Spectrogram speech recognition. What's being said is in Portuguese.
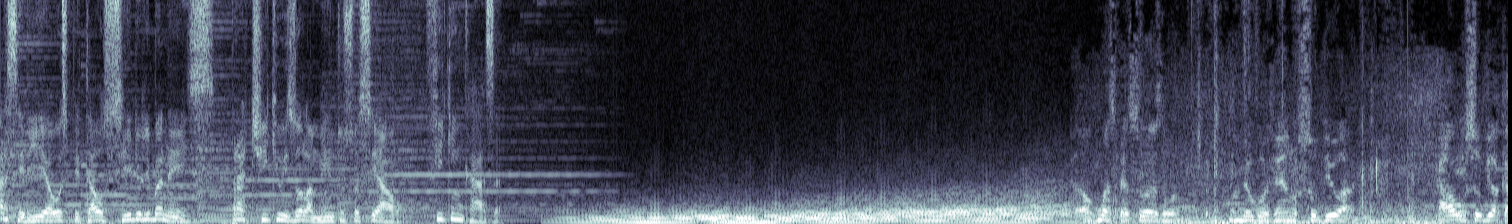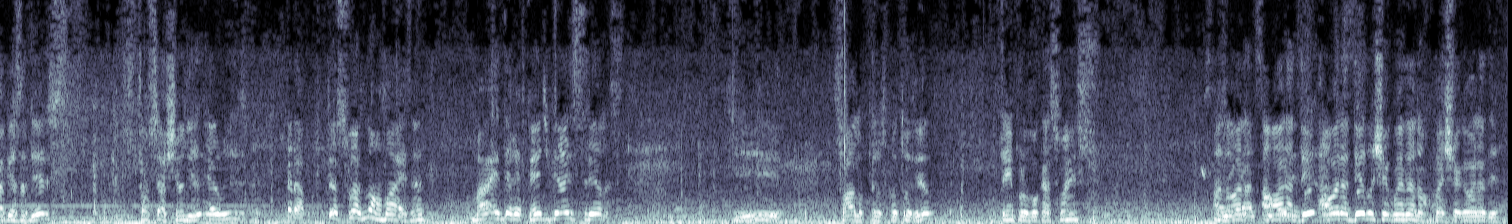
Parceria Hospital Sírio-Libanês. Pratique o isolamento social. Fique em casa. Algumas pessoas no, no meu governo subiu a, algo subiu a cabeça deles, estão se achando eram, pessoas normais, né? Mas de repente viraram estrelas. E falo pelos cotovelos, tem provocações, mas a hora, a, hora de, a hora dele não chegou ainda não, vai chegar a hora dele.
